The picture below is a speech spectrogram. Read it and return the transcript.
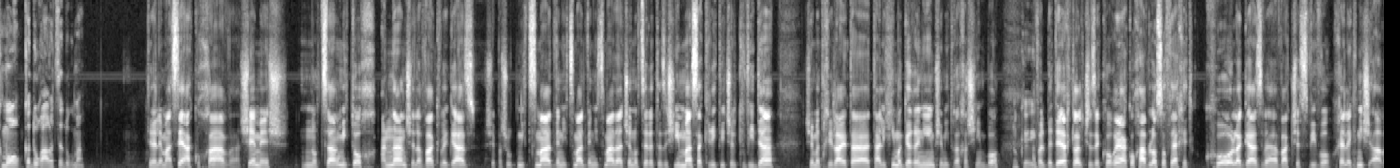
כמו כדור הארץ לדוגמה? תראה, למעשה הכוכב, השמש, נוצר מתוך ענן של אבק וגז, שפשוט נצמד ונצמד ונצמד עד שנוצרת איזושהי מסה קריטית של כבידה, שמתחילה את התהליכים הגרעיניים שמתרחשים בו. אוקיי. אבל בדרך כלל כשזה קורה, הכוכב לא סופח את כל הגז והאבק שסביבו, חלק נשאר.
